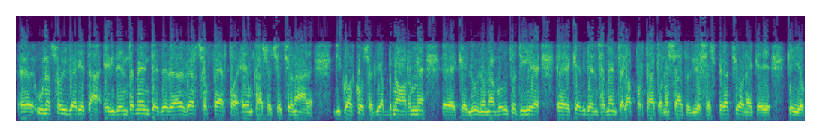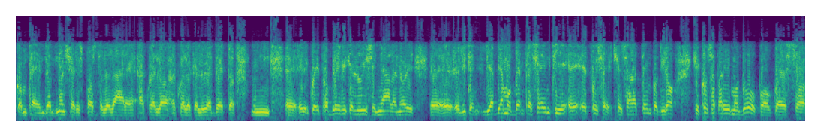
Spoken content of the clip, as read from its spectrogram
eh, una solidarietà, evidentemente deve aver sofferto, è un caso eccezionale, di qualcosa di abnorme eh, che lui non ha voluto dire, eh, che evidentemente l'ha portato a uno stato di esasperazione che, che io comprendo. Non c'è risposta da dare a quello, a quello che lui ha detto, Mm, eh, quei problemi che lui segnala noi eh, li, ten- li abbiamo ben presenti e, e poi se ci sarà tempo dirò che cosa faremo dopo questo,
